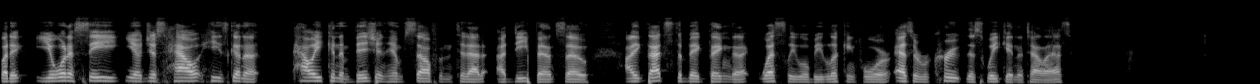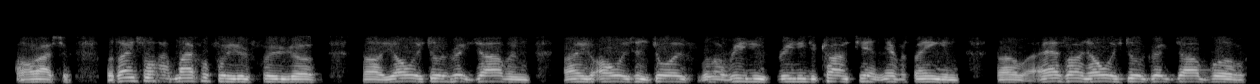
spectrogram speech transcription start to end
but it, you want to see, you know, just how he's to, how he can envision himself into that a defense. So I think that's the big thing that Wesley will be looking for as a recruit this weekend in Tallahassee. All right, sir. Well, thanks a lot, Michael, for your for your. Uh, you always do a great job, and I always enjoy uh, reading reading your content and everything. And uh, Aslan always do a great job of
